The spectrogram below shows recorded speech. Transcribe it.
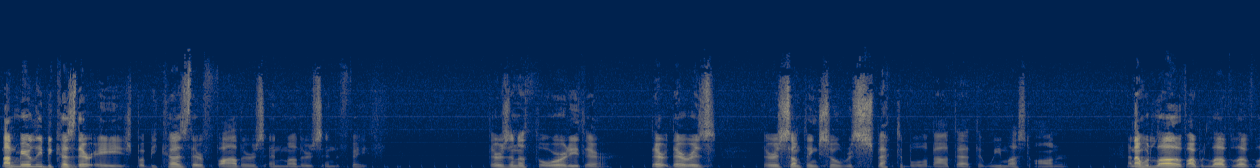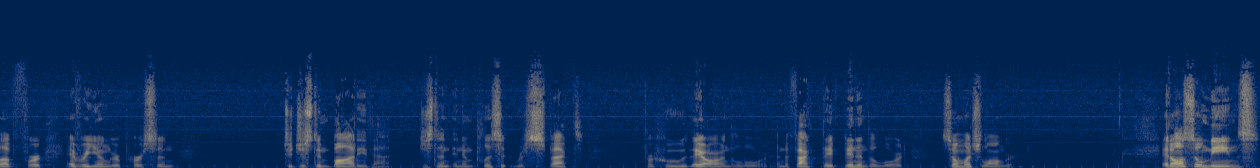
Not merely because they're aged, but because they're fathers and mothers in the faith. There's an authority there. There, there, is, there is something so respectable about that that we must honor. And I would love, I would love, love, love for every younger person to just embody that. Just an, an implicit respect for who they are in the Lord and the fact that they've been in the Lord so much longer. It also means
